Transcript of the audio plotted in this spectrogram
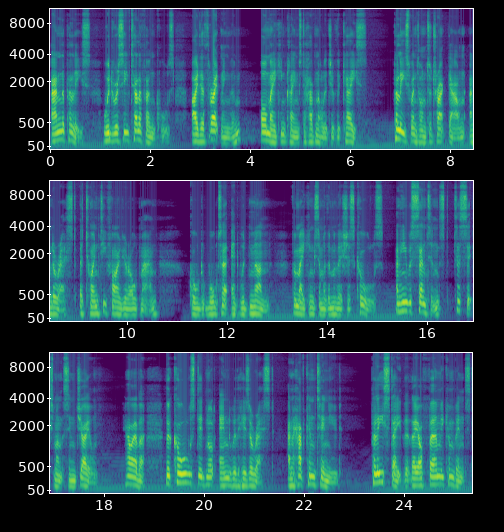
and the police would receive telephone calls, either threatening them or making claims to have knowledge of the case. Police went on to track down and arrest a 25 year old man called Walter Edward Nunn for making some of the malicious calls, and he was sentenced to six months in jail. However, the calls did not end with his arrest and have continued. Police state that they are firmly convinced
